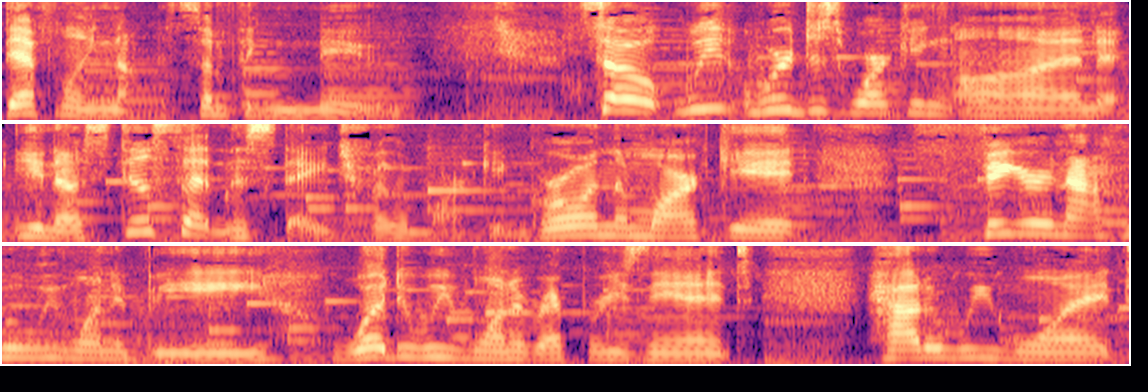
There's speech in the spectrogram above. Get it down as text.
definitely not something new. So we, we're just working on, you know, still setting the stage for the market, growing the market, figuring out who we want to be, what do we want to represent, how do we want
